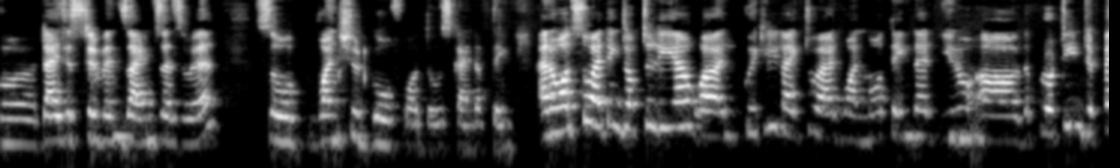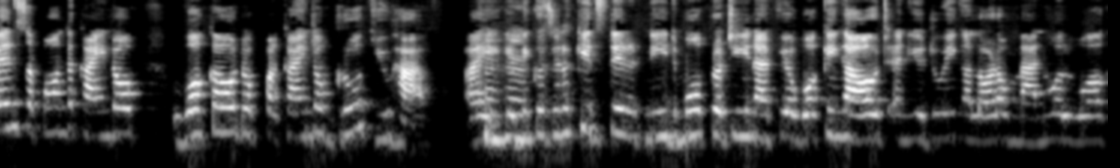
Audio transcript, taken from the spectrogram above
uh, digestive enzymes as well so one should go for those kind of things. And also, I think Dr. Leah, I'd quickly like to add one more thing that you know mm-hmm. uh, the protein depends upon the kind of workout or kind of growth you have. I mm-hmm. because you know kids they need more protein. If you're working out and you're doing a lot of manual work,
